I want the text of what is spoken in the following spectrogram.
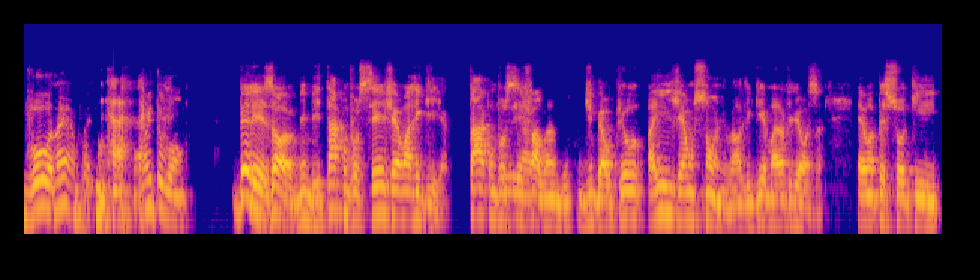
voa, né? Muito bom. Beleza, ó, Mimi, tá com você já é uma alegria. Tá com você Obrigado. falando de Belchior, aí já é um sonho, uma alegria maravilhosa. É uma pessoa que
